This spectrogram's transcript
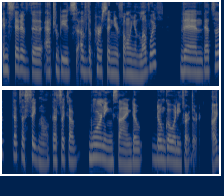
instead of the attributes of the person you're falling in love with, then that's a, that's a signal. That's like a warning sign. Don't, don't go any further. I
